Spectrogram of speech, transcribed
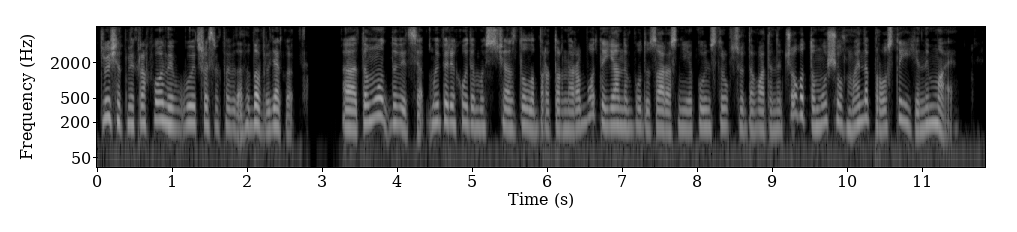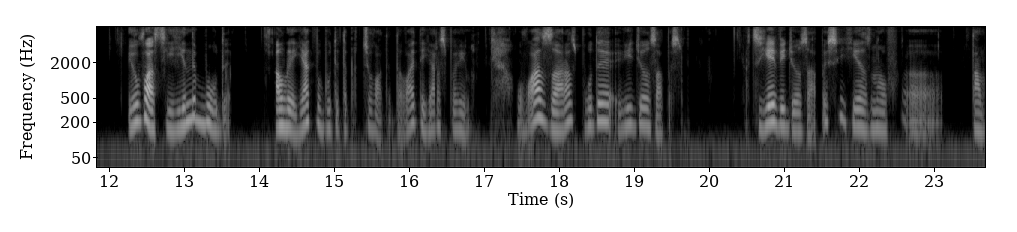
включить мікрофон і буде щось розповідати. Добре, дякую. Е, Тому дивіться, ми переходимо зараз до лабораторної роботи. Я не буду зараз ніяку інструкцію давати нічого, тому що в мене просто її немає. І у вас її не буде. Але як ви будете працювати? Давайте я розповім. У вас зараз буде відеозапис. В цій відеозаписі є знов е, там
